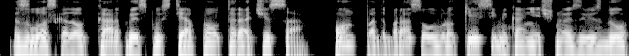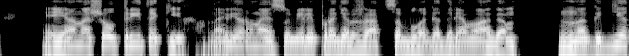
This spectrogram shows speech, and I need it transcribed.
– зло сказал Карпре спустя полтора часа. Он подбрасывал в руке семиконечную звезду. «Я нашел три таких. Наверное, сумели продержаться благодаря магам. Но где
